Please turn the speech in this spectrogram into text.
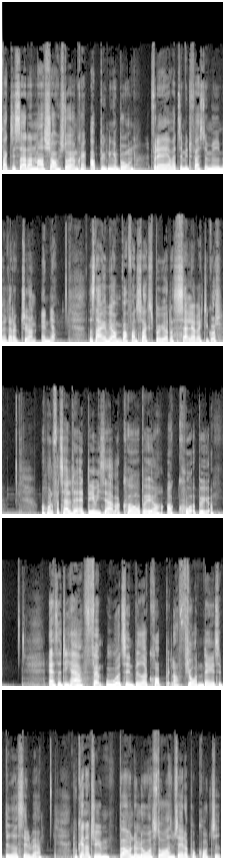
Faktisk så er der en meget sjov historie omkring opbygningen af bogen. For da jeg var til mit første møde med redaktøren Anja, så snakkede vi om, hvad for en slags bøger, der sælger rigtig godt. Og hun fortalte, at det især var kogebøger og kurbøger. Altså de her 5 uger til en bedre krop, eller 14 dage til bedre selvværd. Du kender typen. Bogen, der lover store resultater på kort tid.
